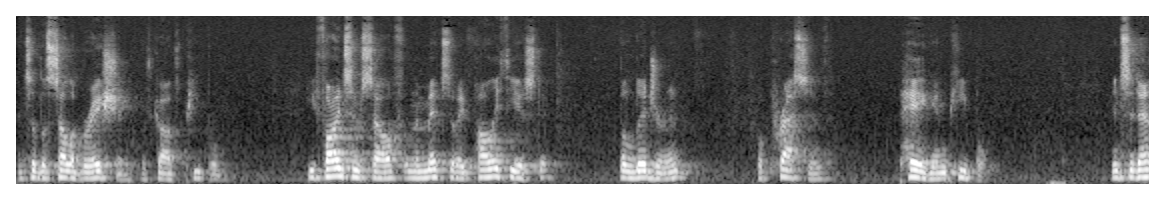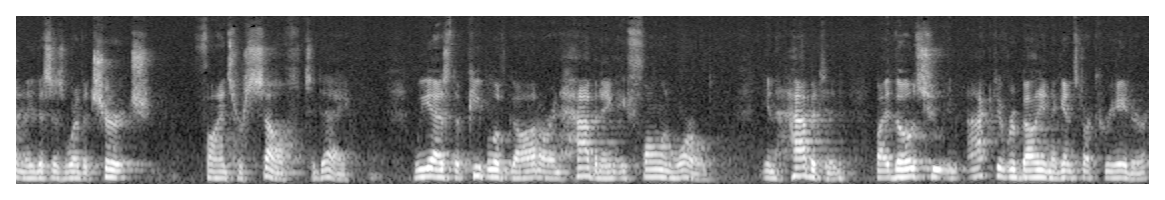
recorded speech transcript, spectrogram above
and to the celebration with God's people. He finds himself in the midst of a polytheistic, belligerent, oppressive, pagan people. Incidentally, this is where the church finds herself today. We, as the people of God, are inhabiting a fallen world, inhabited by those who, in active rebellion against our Creator,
